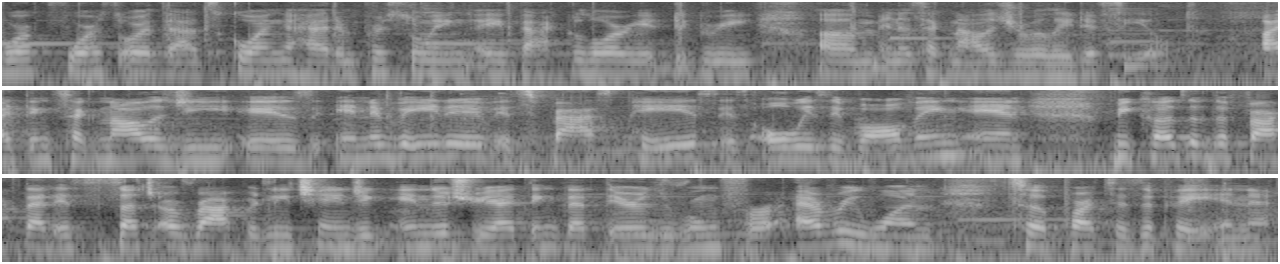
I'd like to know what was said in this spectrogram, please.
workforce or that's going ahead and pursuing a baccalaureate degree um, in a technology related field. I think technology is innovative, it's fast paced, it's always evolving, and because of the fact that it's such a rapidly changing industry, I think that there's room for everyone to participate in it.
